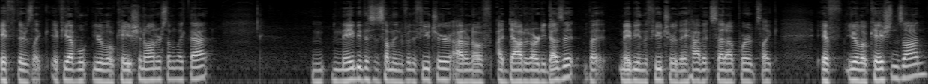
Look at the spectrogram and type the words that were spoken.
if there's like if you have your location on or something like that, m- maybe this is something for the future. I don't know if I doubt it already does it, but maybe in the future they have it set up where it's like if your location's on,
